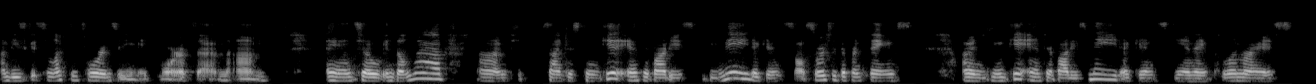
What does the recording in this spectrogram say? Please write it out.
um, these get selected for, and so you make more of them. Um, and so in the lab, um, scientists can get antibodies to be made against all sorts of different things. and you can get antibodies made against DNA polymerase.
